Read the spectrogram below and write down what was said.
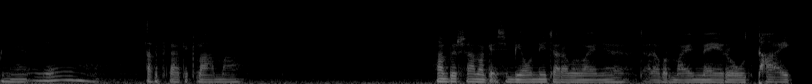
Dengan ya taktik-taktik lama. Hampir sama kayak Simeone cara bermainnya. Cara bermain narrow tight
